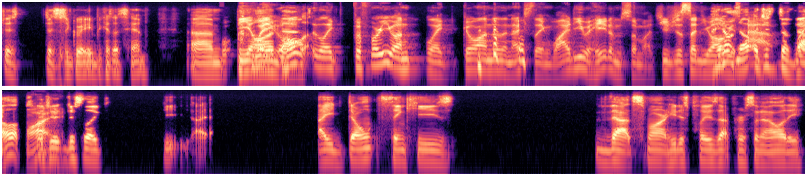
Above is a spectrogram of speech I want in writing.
just disagree because it's him. Um, Wait, beyond that, hold, like before you on like go on to the next thing, why do you hate him so much? You just said you I don't always know. have. It just Like, develops. why? It just like he, I, I don't think he's that smart. He just plays that personality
